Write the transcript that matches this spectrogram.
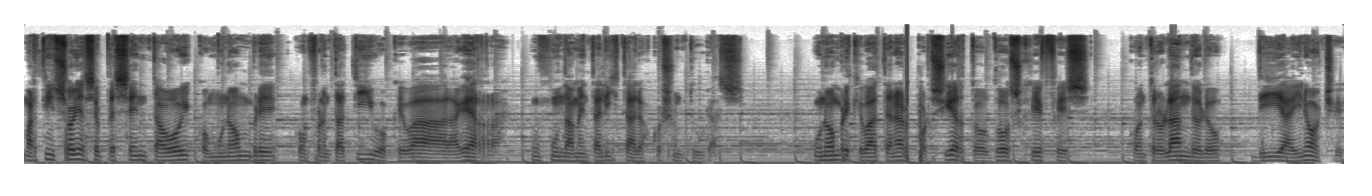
Martín Soria se presenta hoy como un hombre confrontativo que va a la guerra, un fundamentalista de las coyunturas, un hombre que va a tener, por cierto, dos jefes controlándolo día y noche.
